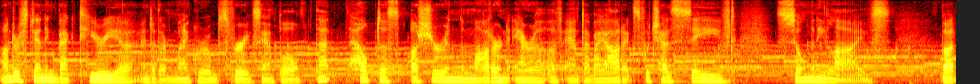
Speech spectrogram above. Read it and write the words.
Understanding bacteria and other microbes, for example, that helped us usher in the modern era of antibiotics, which has saved so many lives. But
